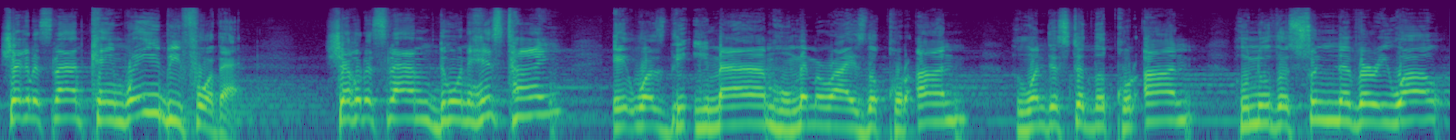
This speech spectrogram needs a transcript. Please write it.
Shaykh al-Islam came way before that. Shaykh al-Islam during his time, it was the Imam who memorized the Quran, who understood the Quran, who knew the Sunnah very well,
